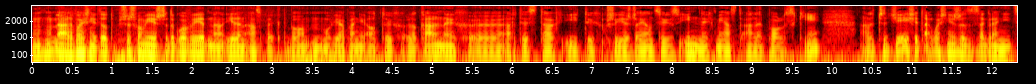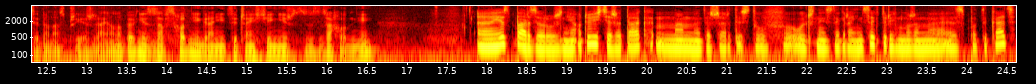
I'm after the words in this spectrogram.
Mhm. No, ale właśnie, to, to przyszło mi jeszcze do głowy jedna, jeden aspekt, bo mówiła pani o tych lokalnych e, artystach i tych przyjeżdżających z innych miast, ale Polski. Ale czy dzieje się tak właśnie, że z zagranicy do nas przyjeżdżają? No pewnie z wschodniej granicy częściej niż z zachodniej. E, Jest bardzo różnie. Oczywiście, że tak. Mamy też artystów ulicznych z zagranicy, których możemy e, spotykać.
